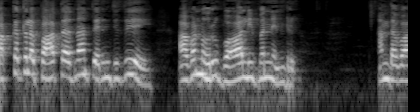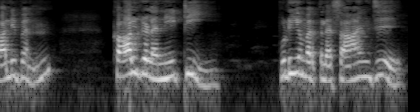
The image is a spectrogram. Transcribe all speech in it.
பக்கத்துல பார்த்ததுதான் தெரிஞ்சது அவன் ஒரு வாலிபன் என்று. அந்த வாலிபன் கால்களை நீட்டி புளிய மரத்துல சாஞ்சு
